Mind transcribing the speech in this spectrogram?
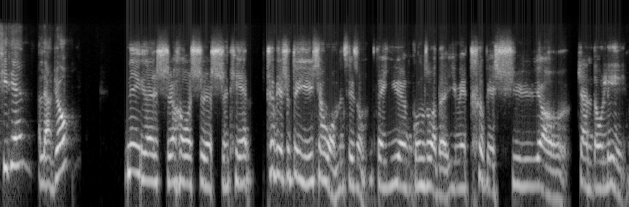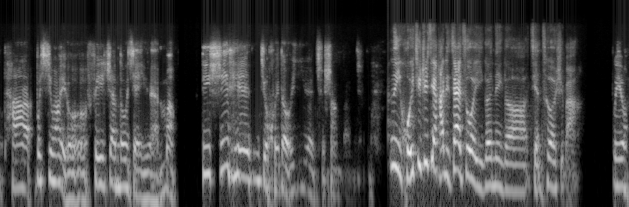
七天？两周？那个时候是十天，特别是对于像我们这种在医院工作的，因为特别需要战斗力，他不希望有非战斗减员嘛。第十一天就回到医院去上班去了。那你回去之前还得再做一个那个检测是吧？不用。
